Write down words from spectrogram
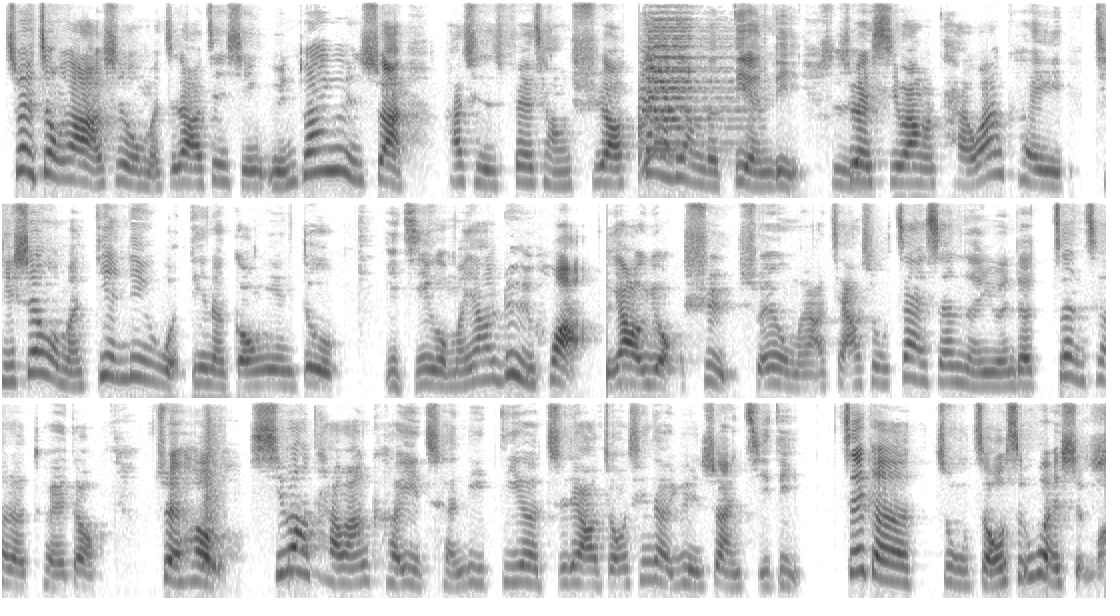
最重要的是，我们知道进行云端运算，它其实非常需要大量的电力，所以希望台湾可以提升我们电力稳定的供应度。以及我们要绿化，要永续，所以我们要加速再生能源的政策的推动。最后，希望台湾可以成立第二资料中心的运算基地，这个主轴是为什么？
